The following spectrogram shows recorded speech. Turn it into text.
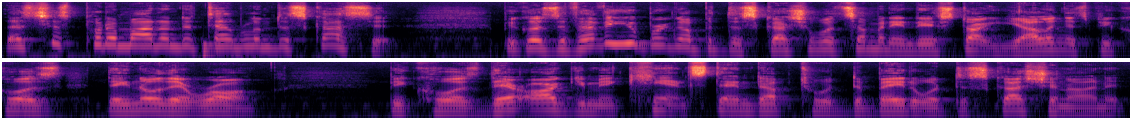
let's just put them out on the table and discuss it. Because if ever you bring up a discussion with somebody and they start yelling, it's because they know they're wrong because their argument can't stand up to a debate or a discussion on it,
